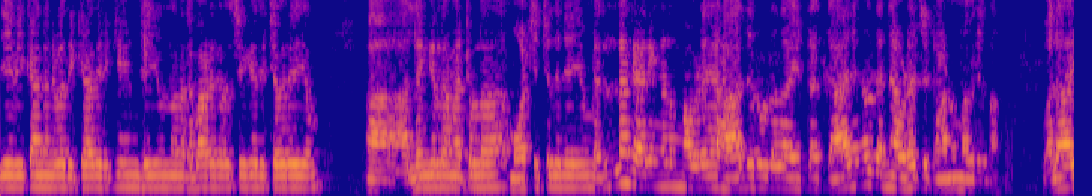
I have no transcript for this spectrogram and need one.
ജീവിക്കാൻ അനുവദിക്കാതിരിക്കുകയും ചെയ്യുന്ന നിലപാടുകൾ സ്വീകരിച്ചവരെയും അല്ലെങ്കിൽ മറ്റുള്ള മോഷിച്ചതിനെയും എല്ലാ കാര്യങ്ങളും അവിടെ ഹാജരുള്ളതായിട്ട് കാര്യങ്ങൾ തന്നെ അവിടെ വെച്ച് കാണും അവരെന്ന വലായ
